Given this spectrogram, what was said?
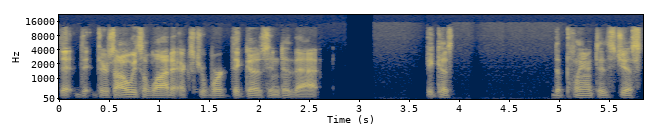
That there's always a lot of extra work that goes into that because the plant is just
